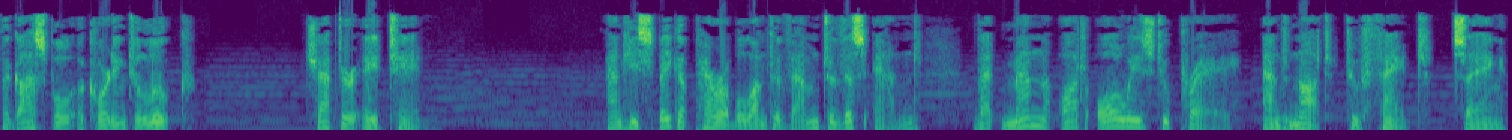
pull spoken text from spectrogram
The Gospel according to Luke, chapter 18. And he spake a parable unto them to this end, that men ought always to pray, and not to faint, saying,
